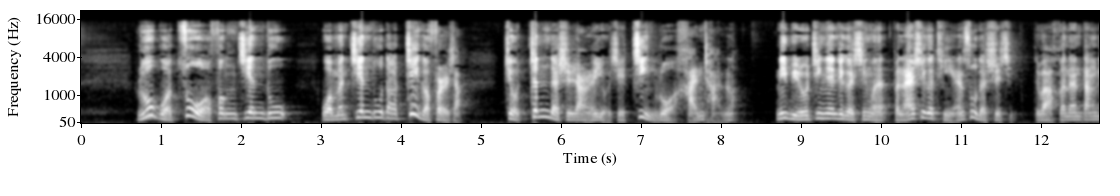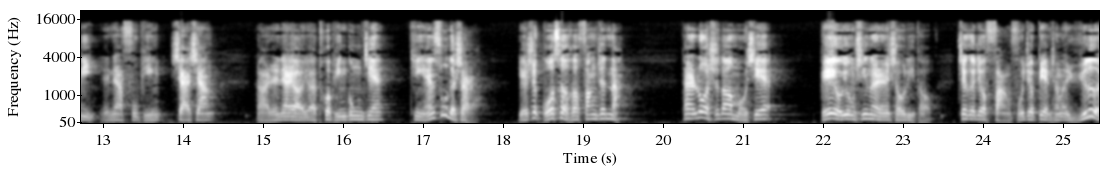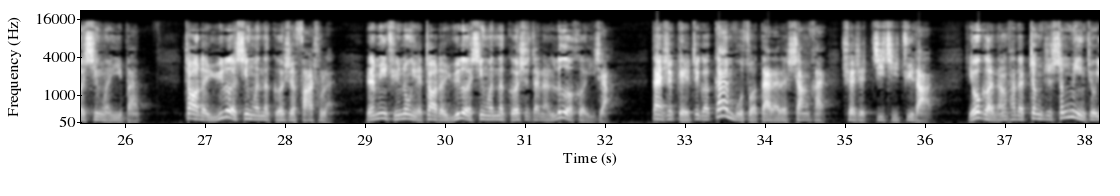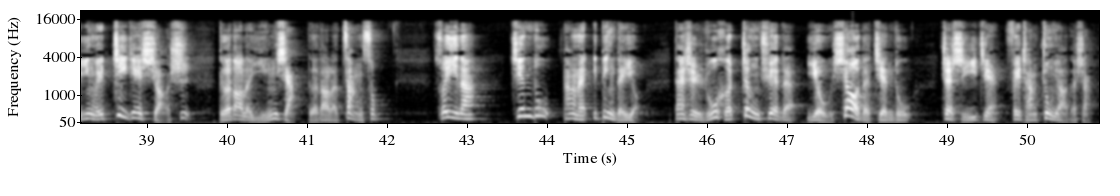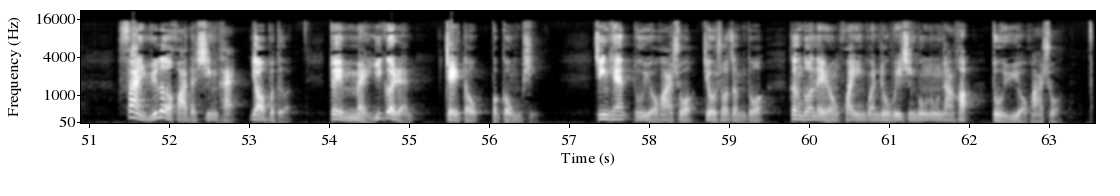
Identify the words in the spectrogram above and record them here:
如果作风监督，我们监督到这个份儿上，就真的是让人有些噤若寒蝉了。你比如今天这个新闻，本来是一个挺严肃的事情，对吧？河南当地人家扶贫下乡，啊，人家要要脱贫攻坚，挺严肃的事儿啊，也是国策和方针呐。但是落实到某些别有用心的人手里头，这个就仿佛就变成了娱乐新闻一般，照着娱乐新闻的格式发出来，人民群众也照着娱乐新闻的格式在那乐呵一下，但是给这个干部所带来的伤害却是极其巨大的。有可能他的政治生命就因为这件小事得到了影响，得到了葬送。所以呢，监督当然一定得有，但是如何正确的、有效的监督，这是一件非常重要的事儿。泛娱乐化的心态要不得，对每一个人这都不公平。今天杜有话说，就说这么多。更多内容欢迎关注微信公众账号“杜宇有话说”。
